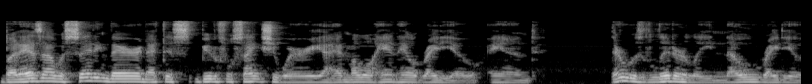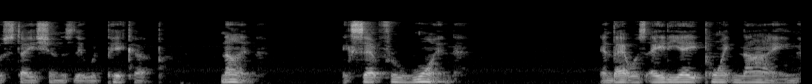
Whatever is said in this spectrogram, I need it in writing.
But as I was sitting there at this beautiful sanctuary, I had my little handheld radio, and there was literally no radio stations that would pick up. None. Except for one. And that was 88.9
